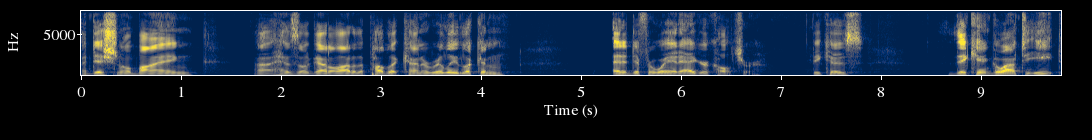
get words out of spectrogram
additional buying uh, has got a lot of the public kind of really looking at a different way at agriculture because they can't go out to eat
